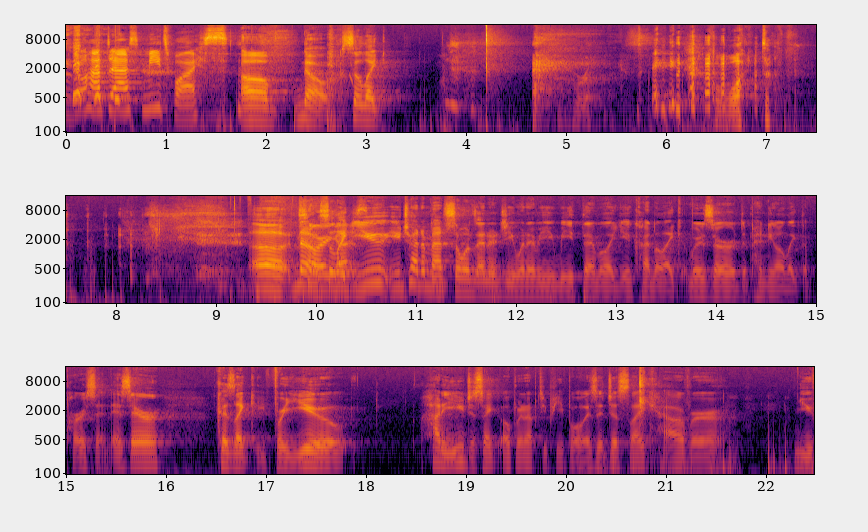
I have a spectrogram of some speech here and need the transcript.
You don't have to ask me twice. Um, no. So like, what? the- uh, no. Sorry, so like guys. you you try to match someone's energy whenever you meet them, or like you kind of like reserve depending on like the person. Is there? Because like for you, how do you just like open up to people? Is it just like however you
